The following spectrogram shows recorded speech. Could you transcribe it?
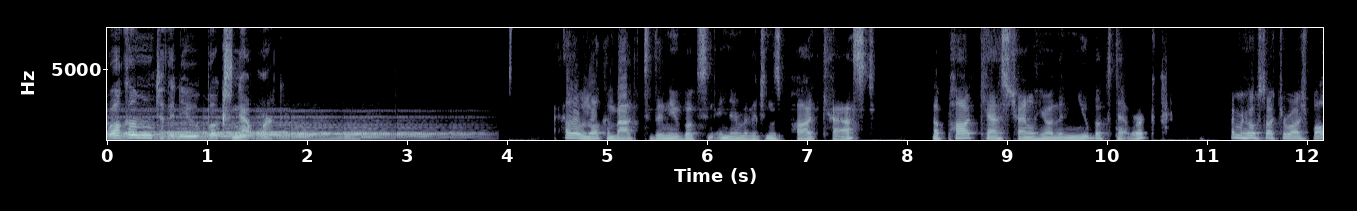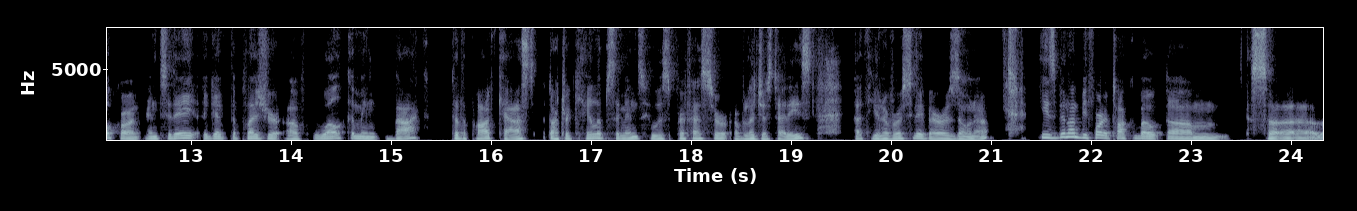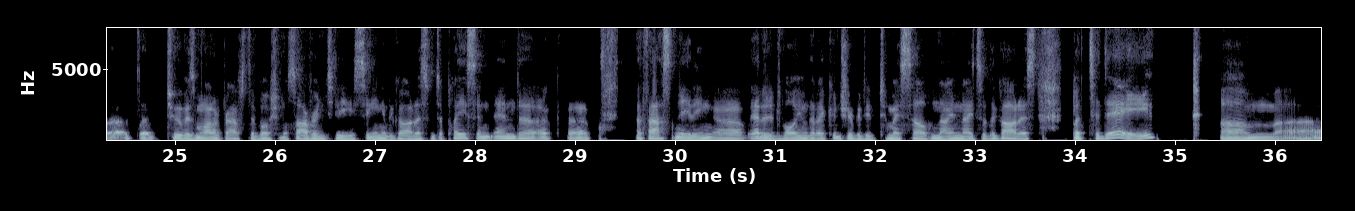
Welcome to the New Books Network. Hello, and welcome back to the New Books in Indian Religions podcast, a podcast channel here on the New Books Network. I'm your host, Dr. Raj Balkaran, and today I get the pleasure of welcoming back to the podcast Dr. Caleb Simmons, who is professor of religious studies at the University of Arizona. He's been on before to talk about um, so, uh, uh, two of his monographs, Devotional Sovereignty, Singing the Goddess into Place, and, and uh, uh, a fascinating uh, edited volume that I contributed to myself, Nine Nights of the Goddess. But today, um, uh,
